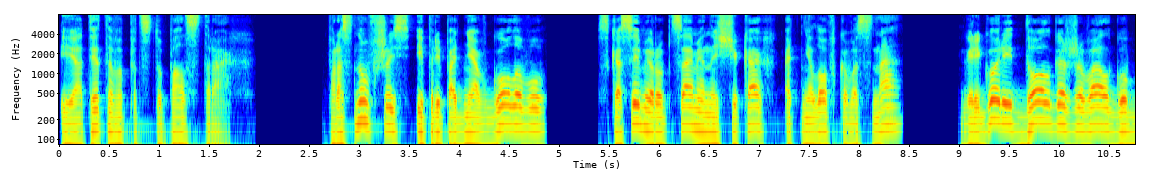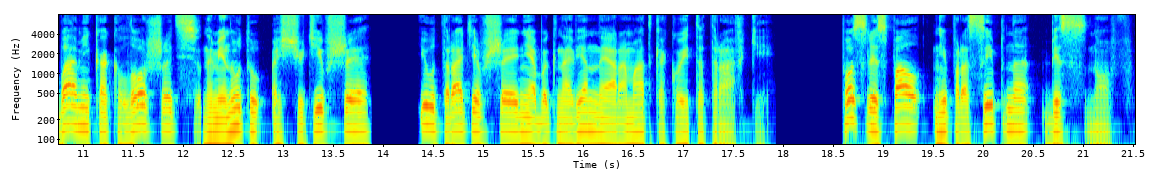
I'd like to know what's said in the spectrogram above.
и от этого подступал страх. Проснувшись и приподняв голову, с косыми рубцами на щеках от неловкого сна, Григорий долго жевал губами, как лошадь, на минуту ощутившая и утратившая необыкновенный аромат какой-то травки. После спал непросыпно, без снов.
